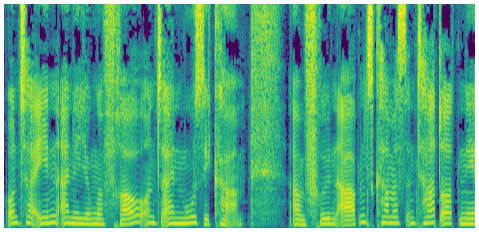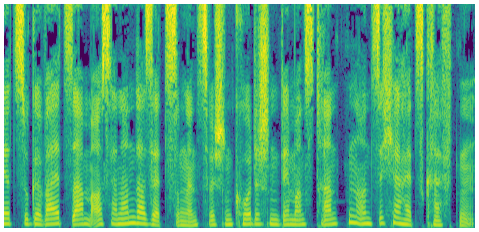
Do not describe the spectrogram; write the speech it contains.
unter ihnen eine junge Frau und ein Musiker. Am frühen Abend kam es in Tatortnähe zu gewaltsamen Auseinandersetzungen zwischen kurdischen Demonstranten und Sicherheitskräften.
